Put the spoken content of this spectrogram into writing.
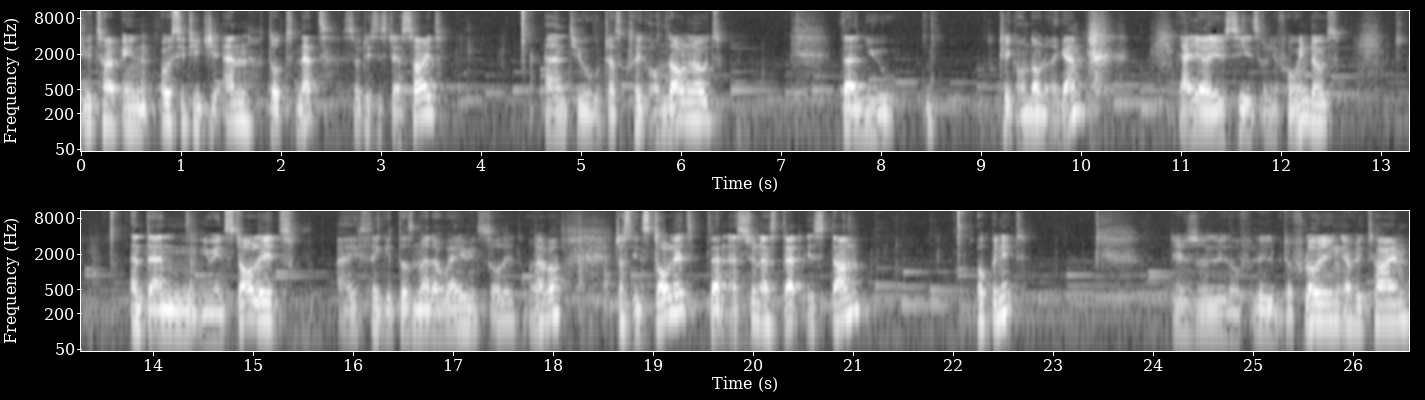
you type in octgn.net so this is their site and you just click on download. Then you click on download again. Yeah yeah you see it's only for Windows. And then you install it I think it doesn't matter where you install it, whatever. Just install it, then as soon as that is done, open it. There's a little, little bit of loading every time.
